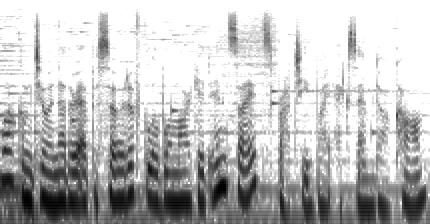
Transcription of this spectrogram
Welcome to another episode of Global Market Insights brought to you by XM.com,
